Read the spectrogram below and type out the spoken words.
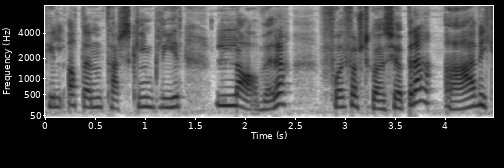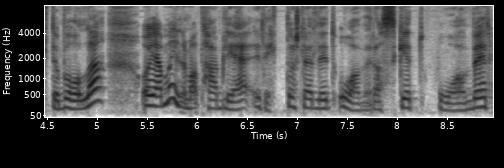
til at den terskelen blir lavere for førstegangskjøpere, er viktig å beholde. Og jeg må innrømme at her ble jeg rett og slett litt overrasket over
